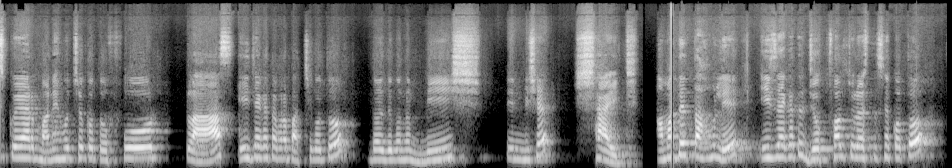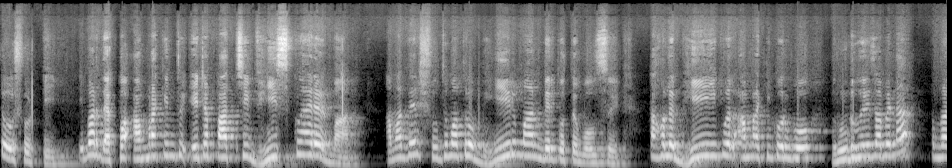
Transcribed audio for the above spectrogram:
স্কোয়ার মানে হচ্ছে কত? ফোর প্লাস এই জায়গাতে আমরা পাচ্ছি কত? দশ দুগুণ বিশ, তিন বিশে ষাট। আমাদের তাহলে এই জায়গাতে যোগফল চলে আসতেছে কত? চৌষট্টি। এবার দেখো, আমরা কিন্তু এটা পাচ্ছি ভি স্কোয়ারের মান। আমাদের শুধুমাত্র ভির মান বের করতে বলছে। তাহলে ভি ইকুয়াল আমরা কি করব? রুট হয়ে যাবে না? তোমরা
